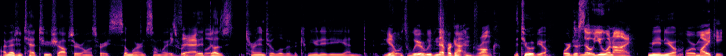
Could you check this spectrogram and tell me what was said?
I imagine tattoo shops are almost very similar in some ways. where Exactly. It does turn into a little bit of a community and You know what's weird? We've never gotten drunk. the two of you, or just No, you and I. Me and you. or Mikey.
